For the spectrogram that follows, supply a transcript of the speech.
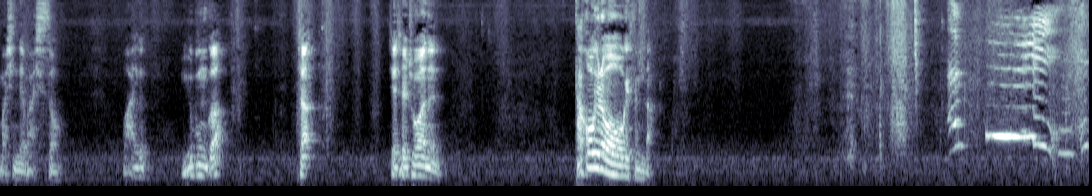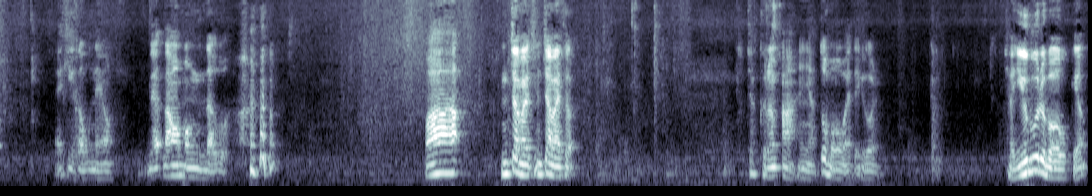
맛있네, 맛있어. 와, 이거 유부인가? 자, 제가 제일 좋아하는 닭고기를 먹어보겠습니다. 애기가 우네요. 내, 나만 먹는다고. 와, 진짜 맛, 진짜 맛있어. 자, 그럼 아 아니야, 또 먹어봐야 돼 이걸. 자, 유부를 먹어볼게요.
